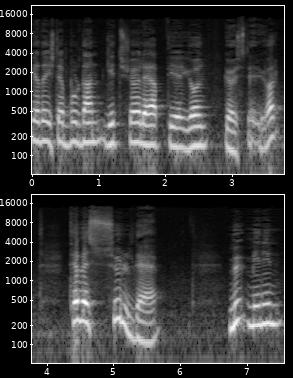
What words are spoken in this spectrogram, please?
Ya da işte buradan git şöyle yap diye yön gösteriyor. Tevessül de müminin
